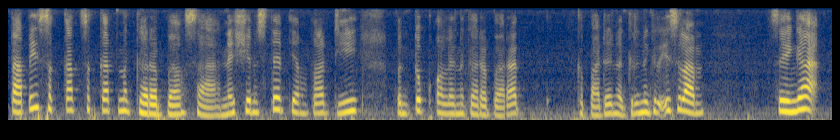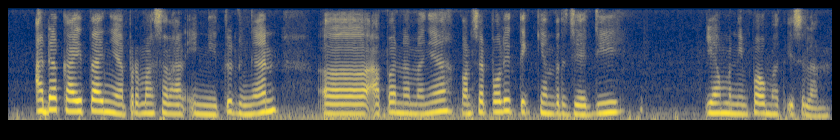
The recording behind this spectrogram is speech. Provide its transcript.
tapi sekat-sekat negara bangsa nation state yang telah dibentuk oleh negara barat kepada negeri-negeri Islam sehingga ada kaitannya permasalahan ini itu dengan uh, apa namanya konsep politik yang terjadi yang menimpa umat Islam.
